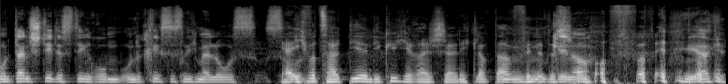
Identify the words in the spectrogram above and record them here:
Und dann steht das Ding rum und du kriegst es nicht mehr los. So. Ja, ich würde es halt dir in die Küche reinstellen. Ich glaube, da Mhm, findet es genau. schon oft Verwendung. Ja, okay.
